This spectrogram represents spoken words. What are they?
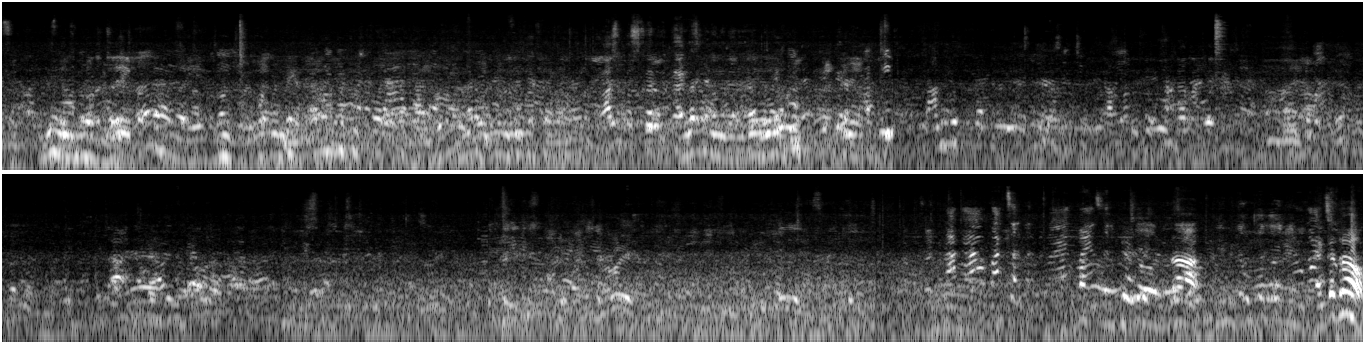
ఆ, అలా కలుపుకోండి. వెంకట్రావు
